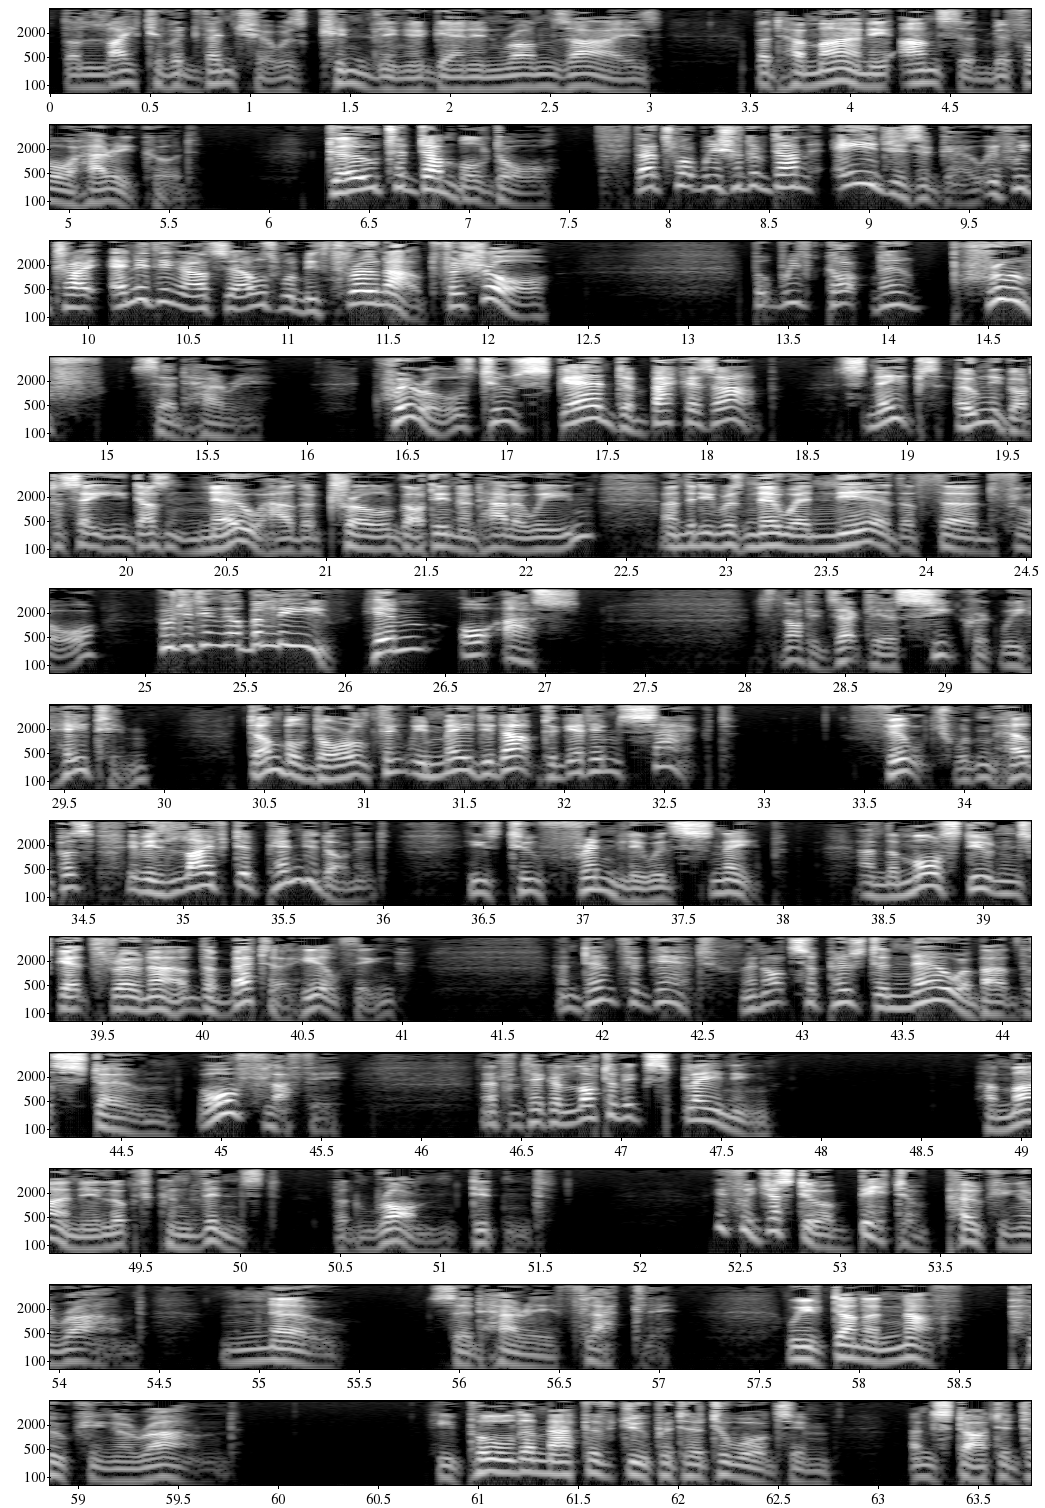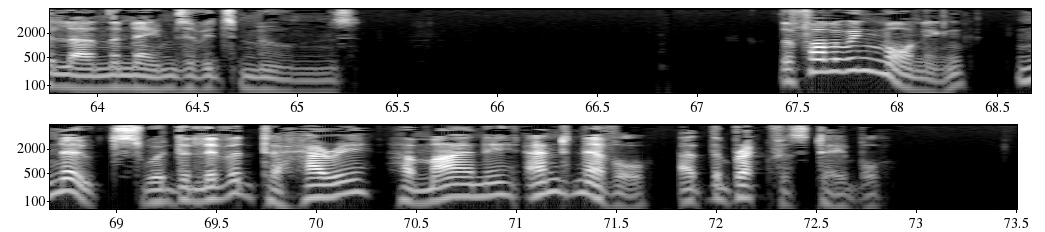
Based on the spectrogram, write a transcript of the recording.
The light of adventure was kindling again in Ron's eyes, but Hermione answered before Harry could. Go to Dumbledore. That's what we should have done ages ago. If we try anything ourselves, we'll be thrown out, for sure. But we've got no proof, said Harry. Quirrell's too scared to back us up. Snape's only got to say he doesn't know how the troll got in at Halloween, and that he was nowhere near the third floor. Who do you think they'll believe, him or us? It's not exactly a secret we hate him. Dumbledore'll think we made it up to get him sacked. Filch wouldn't help us if his life depended on it. He's too friendly with Snape, and the more students get thrown out, the better, he'll think. And don't forget, we're not supposed to know about the stone, or Fluffy. That'll take a lot of explaining. Hermione looked convinced, but Ron didn't. If we just do a bit of poking around. No, said Harry flatly. We've done enough poking around. He pulled a map of Jupiter towards him and started to learn the names of its moons. The following morning, Notes were delivered to Harry, Hermione, and Neville at the breakfast table.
